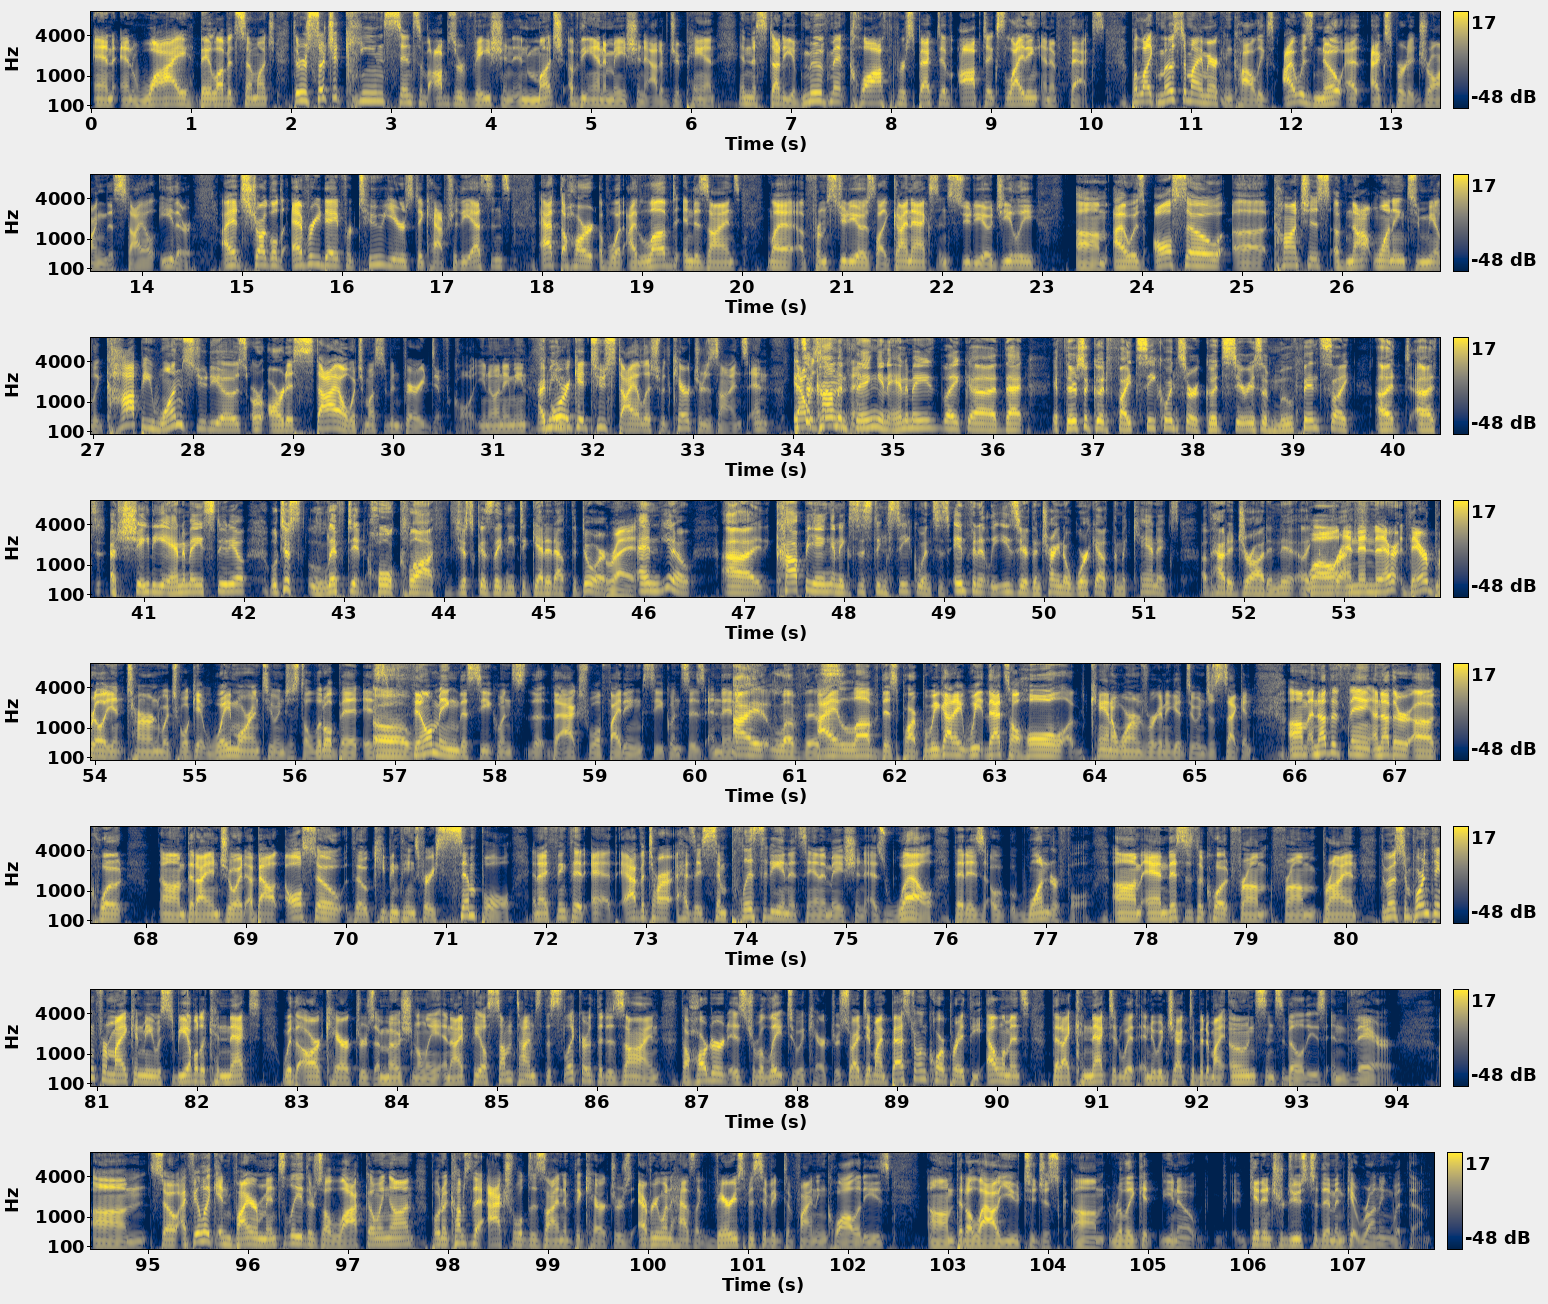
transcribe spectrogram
and and why they love it so much. There is such a keen sense of observation in much of the animation out of Japan in the study of movement, cloth, perspective, optics, lighting, and effects. But like most of my American colleagues, I was no expert at drawing this style either. I had struggled every day for two years to capture the essence at the heart of what I loved in designs uh, from studios like Gainax and Studio Ghibli. Um, I was also uh, conscious of not wanting to merely copy one studio's or artist's style, which must have been very difficult. You know what I mean? I mean- or get too stylish with character designs. And that it's a common thing. in anime like uh, that if there's a good fight sequence or a good series of movements like a, a, a shady anime studio will just lift it whole cloth just because they need to get it out the door Right. and you know uh, copying an existing sequence is infinitely easier than trying to work out the mechanics of how to draw it in it like Well, fresh. and then their their brilliant turn, which we'll get way more into in just a little bit, is Oh. filming the sequence, the, the actual fighting sequences, and then I love this I love this part, but we got to. We that's a whole can of worms we're gonna get to in just a second. Um, another thing, another uh, quote. Um, that I enjoyed about also though keeping things very simple, and I think that Avatar has a simplicity in its animation as well that is uh, wonderful. Um, and this is the quote from from Brian: "The most important thing for Mike and me was to be able to connect with our characters emotionally, and I feel sometimes the slicker the design, the harder it is to relate to a character. So I did my best to incorporate the elements that I connected with and to inject a bit of my own sensibilities in there. Um, so I feel like environmentally there's a lot going on, but when it comes to the actual design of the characters, everyone has like very specific defining qualities um, that allow you to just um, really get you know get introduced to them and get running with them.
